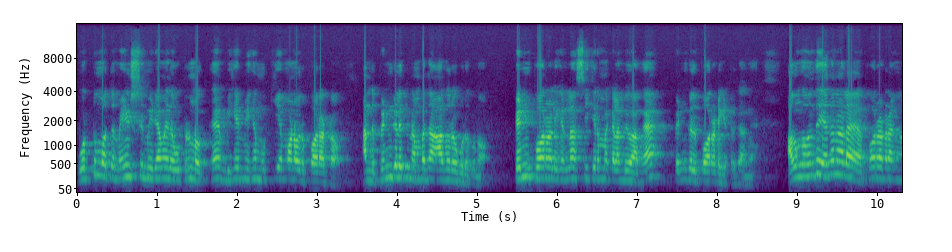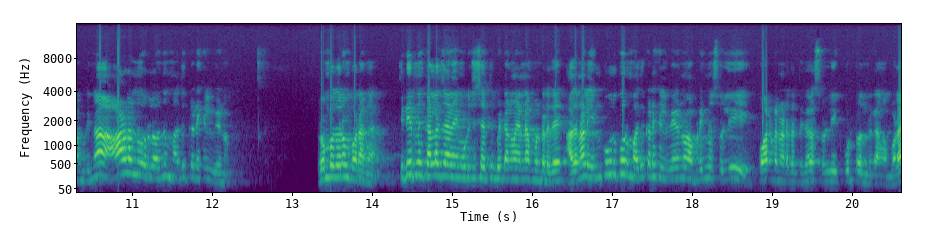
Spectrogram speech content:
ஒட்டுமொத்த மெயின் ஸ்ட்ரீம் மீடியாவும் இதை உற்று நோக்க மிக மிக முக்கியமான ஒரு போராட்டம். அந்த பெண்களுக்கு நம்ம தான் ஆதரவு கொடுக்கணும். பெண் போராளிகள்லாம் சீக்கிரமா கிளம்பி வாங்க பெண்கள் போராடிக்கிட்டு இருக்காங்க. அவங்க வந்து எதனால போராடுறாங்க அப்படின்னா ஆலனூர்ல வந்து மதுக்கடைகள் வேணும். ரொம்ப தூரம் போறாங்க. திடீர்னு கள்ளச்சாராயம் குடிச்சு செத்து போயிட்டாங்கன்னா என்ன பண்றது? அதனால எங்க ஊருக்கு ஒரு மதுக்கடைகள் வேணும் அப்படின்னு சொல்லி போராட்டம் நடத்துறதுக்காக சொல்லி கூட்டு வந்திருக்காங்க போல.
